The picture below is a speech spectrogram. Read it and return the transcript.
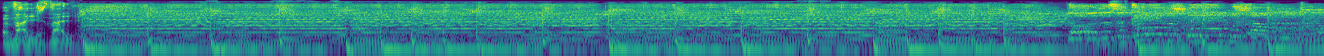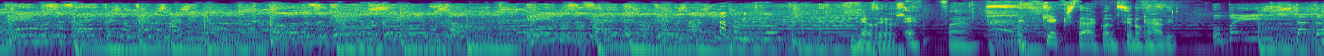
Dá-lhe, dá-lhe. É pá. O que é que está a acontecer no rádio? O país está tão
